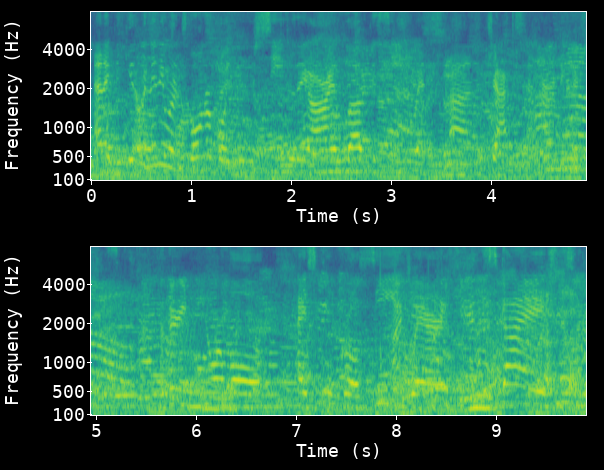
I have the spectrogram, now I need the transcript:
And I think, you know, when anyone's vulnerable, you see who they are. I love the scene with um, Jackson and her because it's very normal high school girl scene where this guy treats you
